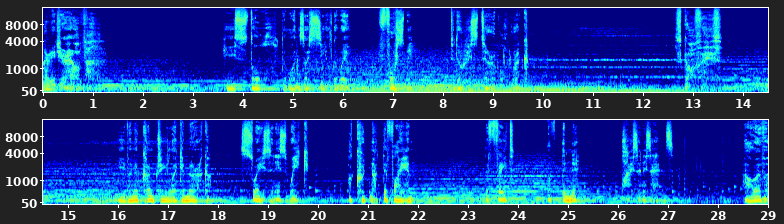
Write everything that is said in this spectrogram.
I need your help. He stole the ones I sealed away, forced me to do his terrible work. Country like America sways in his wake. I could not defy him. The fate of Diné lies in his hands. However,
